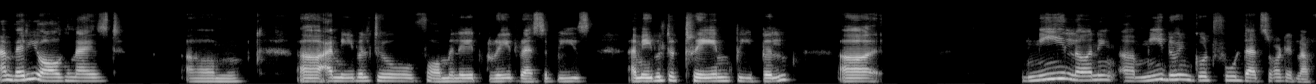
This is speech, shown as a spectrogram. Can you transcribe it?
I'm very organized. Um, uh, I'm able to formulate great recipes. I'm able to train people. Uh, me learning, uh, me doing good food, that's not enough.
